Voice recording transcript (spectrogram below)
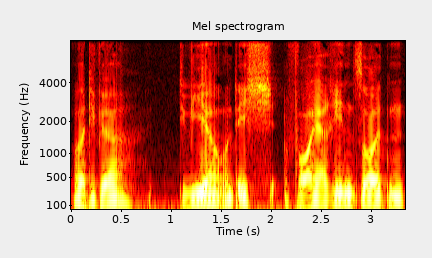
über die wir, die wir und ich vorher reden sollten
